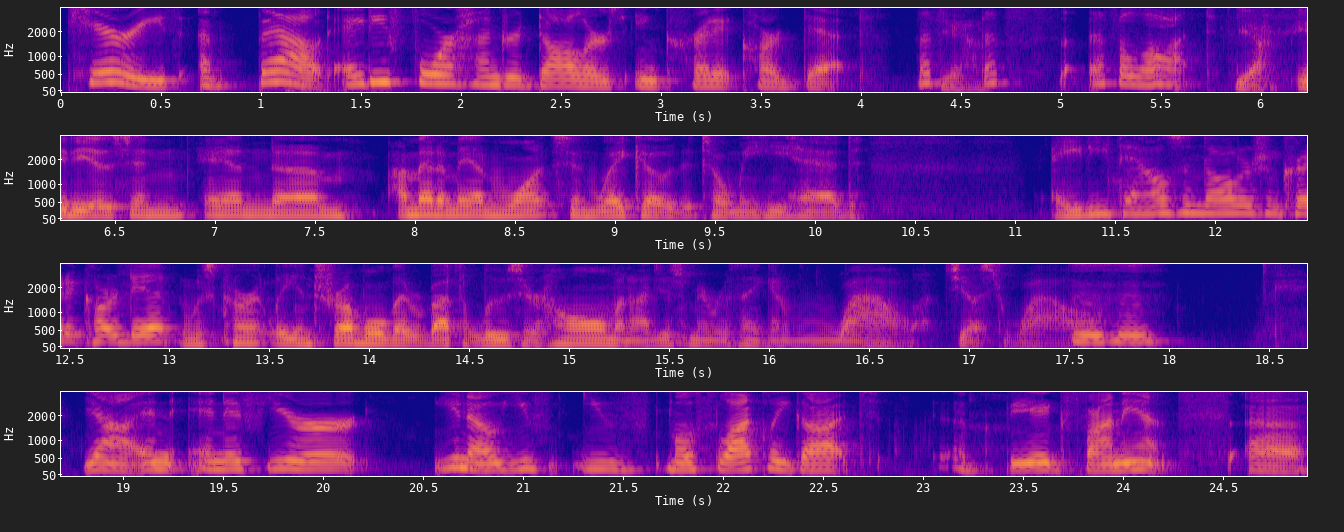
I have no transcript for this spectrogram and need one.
carries about $8,400 in credit card debt. That's Yeah. that's that's a lot. Yeah, it is. And and um, I met a man once in Waco that told me he had eighty thousand dollars in credit card debt and was currently in trouble. They were about to lose their home, and I just remember thinking, "Wow, just wow." Yeah, and and if you're, you know, you've you've most likely got a big finance uh,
